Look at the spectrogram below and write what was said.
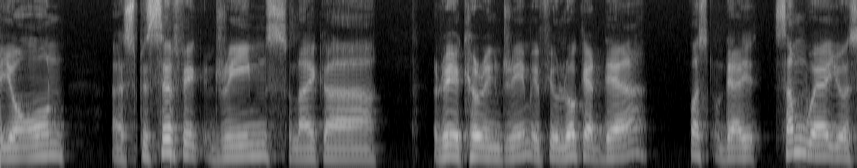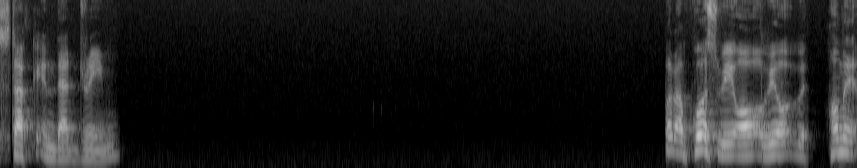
your own uh, specific dreams, like a recurring dream, if you look at there, first, there somewhere you're stuck in that dream. But of course, we all, we all, how many,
